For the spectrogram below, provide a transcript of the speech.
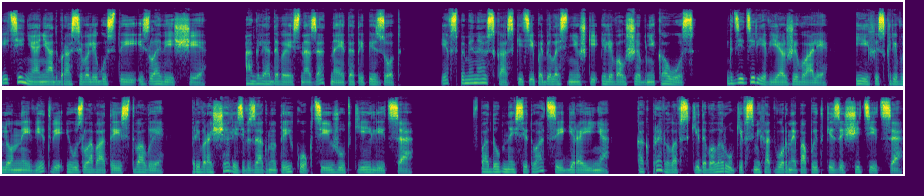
и тени они отбрасывали густые и зловещие. Оглядываясь назад на этот эпизод, я вспоминаю сказки типа «Белоснежки» или «Волшебника Оз», где деревья оживали – и их искривленные ветви и узловатые стволы превращались в загнутые когти и жуткие лица. В подобной ситуации героиня, как правило, вскидывала руки в смехотворной попытке защититься.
